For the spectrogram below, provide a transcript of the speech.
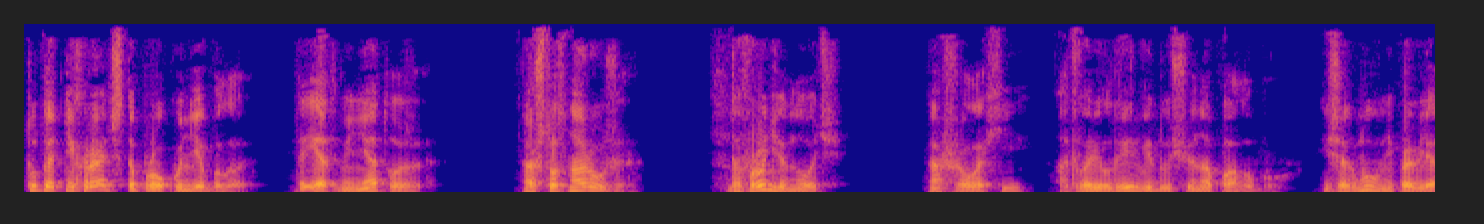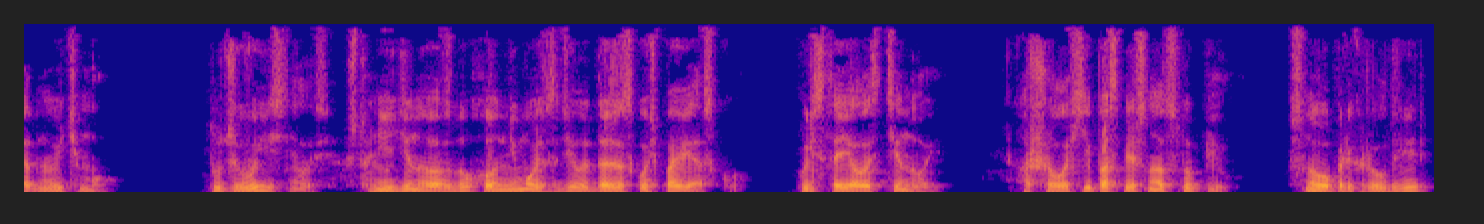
Тут от них раньше-то проку не было. Да и от меня тоже». «А что снаружи?» «Да вроде ночь». Аршалахи отворил дверь, ведущую на палубу, и шагнул в непроглядную тьму. Тут же выяснилось, что ни единого вздоха он не может сделать даже сквозь повязку. Пыль стояла стеной. Аршалахи поспешно отступил, снова прикрыл дверь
